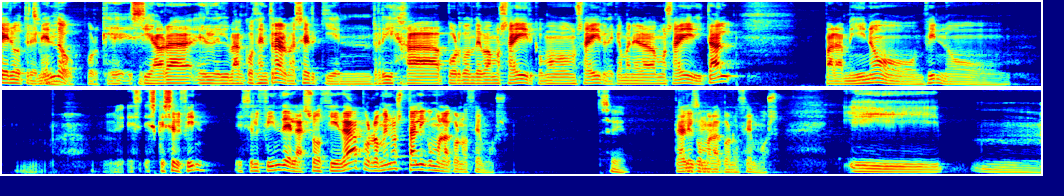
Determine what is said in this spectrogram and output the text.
pero tremendo. Porque si ahora el, el Banco Central va a ser quien rija por dónde vamos a ir, cómo vamos a ir, de qué manera vamos a ir y tal. Para mí no. En fin, no. Es, es que es el fin. Es el fin de la sociedad, por lo menos tal y como la conocemos. Sí. Tal y Sí, como la conocemos. Y. mm,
